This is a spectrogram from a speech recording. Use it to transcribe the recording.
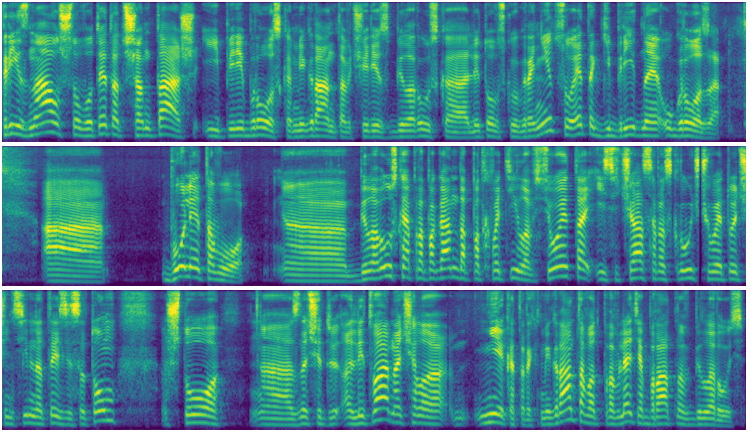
признал, что вот этот шантаж и переброска мигрантов через белорусско-литовскую границу – это гибридная угроза. А, более того, белорусская пропаганда подхватила все это и сейчас раскручивает очень сильно тезис о том, что э, значит, Литва начала некоторых мигрантов отправлять обратно в Беларусь.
